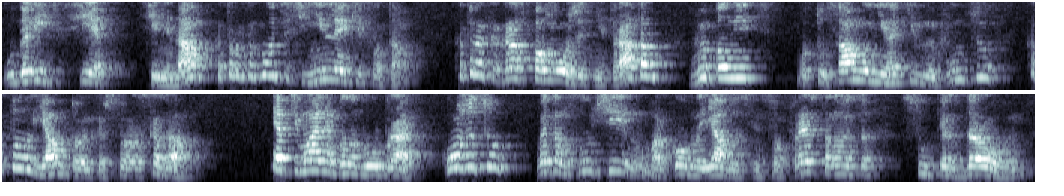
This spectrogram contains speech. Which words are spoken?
удалить все семена, в которых находится синильная кислота. Которая как раз поможет нитратам выполнить вот ту самую негативную функцию, которую я вам только что рассказал. И оптимально было бы убрать кожицу. В этом случае ну, морковно-яблочный сок фреш становится супер здоровым.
